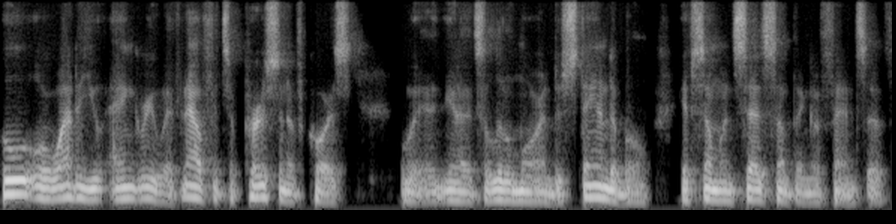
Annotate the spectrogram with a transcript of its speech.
who or what are you angry with? Now, if it's a person, of course, you know, it's a little more understandable if someone says something offensive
